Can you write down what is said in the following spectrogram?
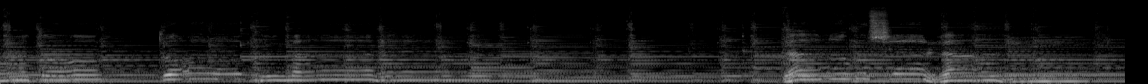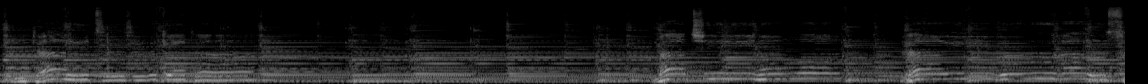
っと遠くまでがむしゃら歌い続けた。街のライブハウス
